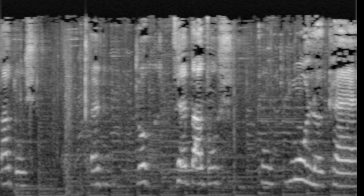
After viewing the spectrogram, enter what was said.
Tatuś, to tatuś mulkę.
